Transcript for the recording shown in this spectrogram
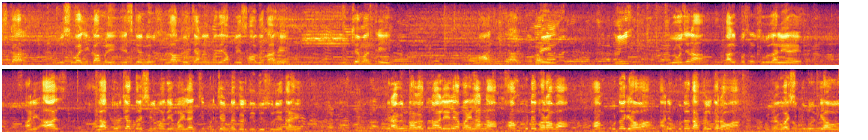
नमस्कार मी Shivaji Kamble S K news Latur चॅनलमध्ये आपले स्वागत आहे. मुख्यमंत्री माझी लाडकी बहीण ही योजना कालपासून सुरू झाली आहे. आणि आज लातूरच्या तहसीलमध्ये महिलांची प्रचंड गर्दी दिसून येत आहे. ग्रामीण भागातून आलेल्या महिलांना फॉर्म कुठे भरावा फॉर्म कुठं घ्यावा आणि कुठं दाखल करावा रहिवाशी कुठून घ्यावं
